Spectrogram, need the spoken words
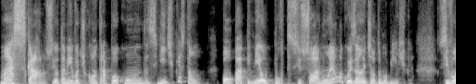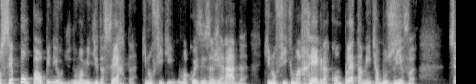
Mas, Carlos, eu também vou te contrapor com a seguinte questão. Poupar pneu por si só não é uma coisa anti-automobilística. Se você poupar o pneu numa medida certa, que não fique uma coisa exagerada, que não fique uma regra completamente abusiva, você,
